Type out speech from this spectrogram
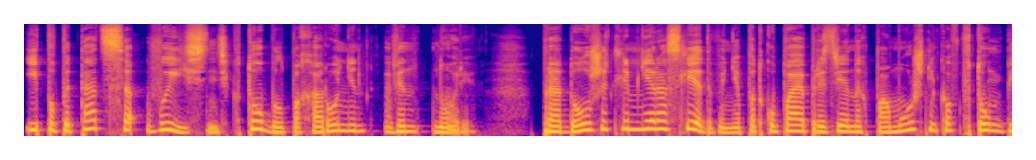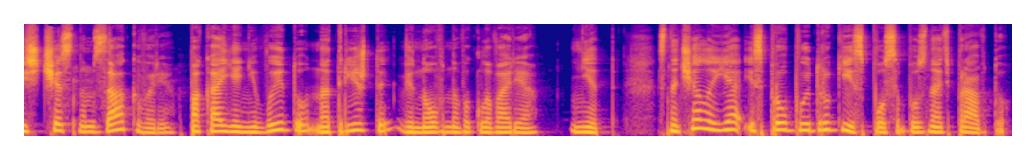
и попытаться выяснить, кто был похоронен в Вентноре. Продолжить ли мне расследование, подкупая презренных помощников в том бесчестном заговоре, пока я не выйду на трижды виновного главаря? Нет. Сначала я испробую другие способы узнать правду.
